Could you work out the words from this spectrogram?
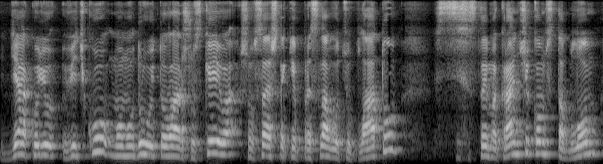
Дякую Вітьку, моєму другу товаришу з Києва, що все ж таки прислав оцю плату з, з тим екранчиком, з таблом.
